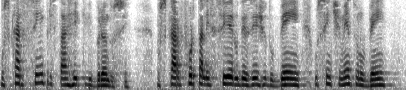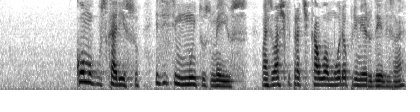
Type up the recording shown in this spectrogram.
Buscar sempre estar reequilibrando-se, buscar fortalecer o desejo do bem, o sentimento no bem. Como buscar isso? Existem muitos meios, mas eu acho que praticar o amor é o primeiro deles, né?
